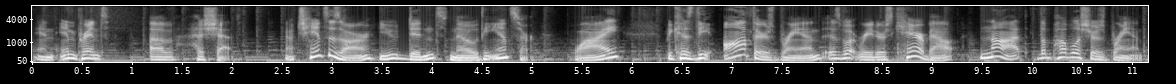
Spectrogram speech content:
an imprint of Hachette. Now, chances are you didn't know the answer. Why? Because the author's brand is what readers care about, not the publisher's brand.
